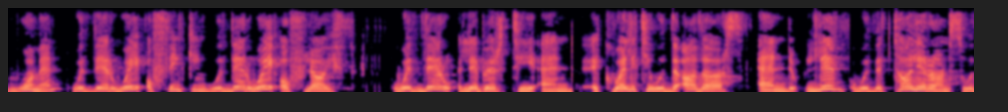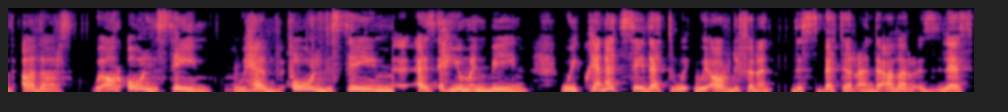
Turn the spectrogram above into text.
women with their way of thinking with their way of life with their liberty and equality with the others and live with the tolerance with others. We are all the same. We have all the same as a human being. We cannot say that we, we are different. This better and the other is less.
